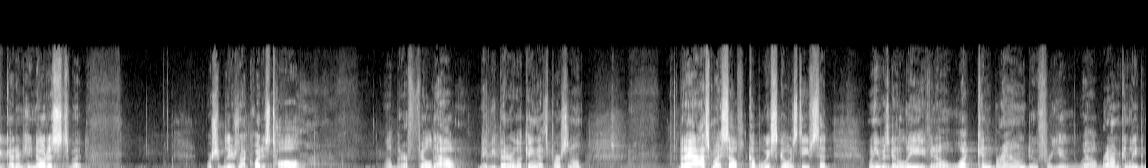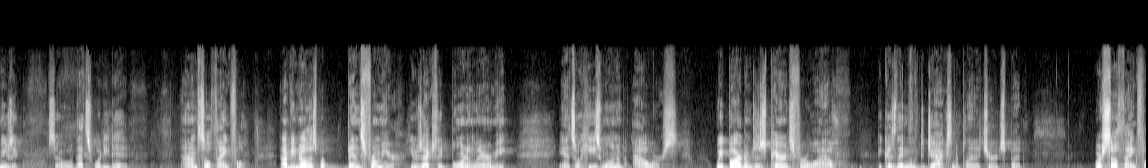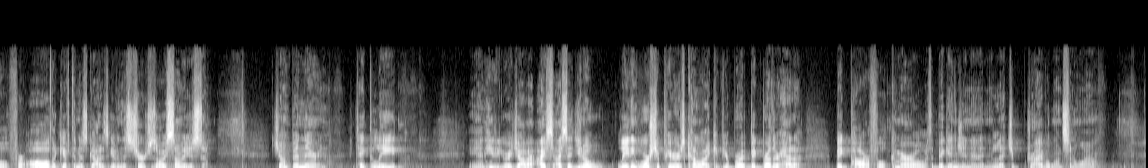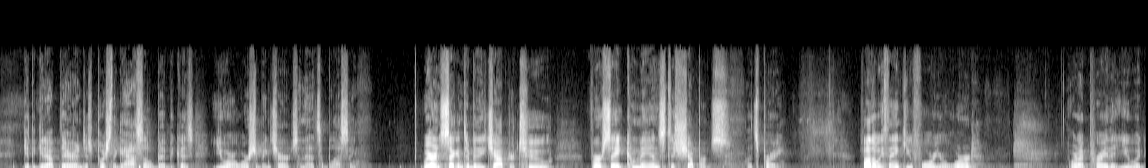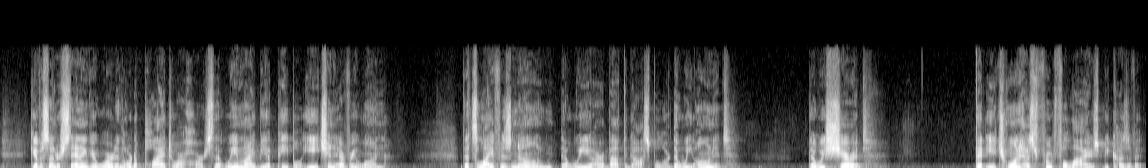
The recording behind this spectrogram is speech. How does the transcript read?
break, I don't know if you noticed, but worship leader's not quite as tall, a little better filled out, maybe better looking. That's personal. But I asked myself a couple weeks ago, and Steve said when he was going to leave, you know, what can Brown do for you? Well, Brown can lead the music. So that's what he did. I'm so thankful. Now, if you know this, but Ben's from here. He was actually born in Laramie. And so he's one of ours. We borrowed him to his parents for a while because they moved to Jackson to plant a church. But we're so thankful for all the giftedness God has given this church. There's always somebody just to jump in there and take the lead. And he did a great job. I, I, I said, you know, leading worship here is kind of like if your bro- big brother had a big, powerful Camaro with a big engine in it and he let you drive it once in a while. You get to get up there and just push the gas a little bit because you are a worshiping church, and that's a blessing. We are in 2 Timothy chapter 2, verse 8, commands to shepherds. Let's pray. Father, we thank you for your word. Lord, I pray that you would give us understanding of your word and, Lord, apply it to our hearts that we might be a people, each and every one, that's life is known that we are about the gospel, Lord, that we own it, that we share it, that each one has fruitful lives because of it.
